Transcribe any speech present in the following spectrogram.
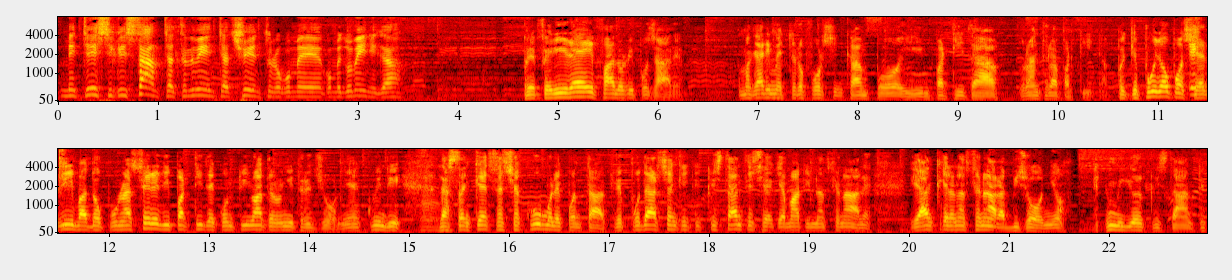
metteresti Cristante altrimenti al centro come, come domenica? Preferirei farlo riposare. Magari metterlo forse in campo in partita durante la partita. Perché poi dopo si E arriva dopo una serie di partite continuate ogni tre giorni. eh, Quindi Mm. la stanchezza si accumula e quant'altro. E può darsi anche che Cristante sia chiamato in nazionale. E anche la nazionale ha bisogno del miglior Cristante.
